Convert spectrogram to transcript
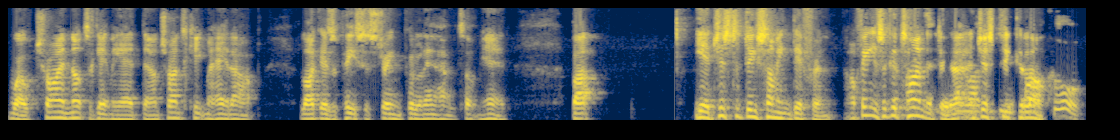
Well, trying not to get my head down, trying to keep my head up, like there's a piece of string pulling it out the top of my head. But yeah, just to do something different. I think it's a good time to do that and just doing tick along. parkour,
